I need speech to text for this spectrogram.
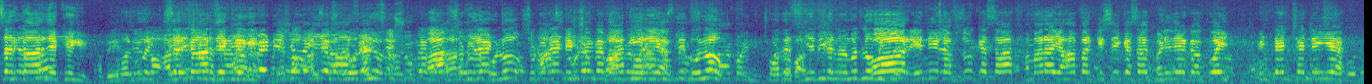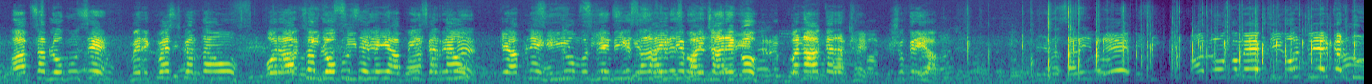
सरकार देखेगी। सरकार देखेगी। स्टूडेंट स्टूडेंट इशू पे बात हो रही है बोलो। अगर सीएबी का नाम लो और इन्हीं लफ्जों के साथ हमारा यहाँ पर किसी के साथ भिड़ने का कोई इंटेंशन नहीं है। आप सब लोगों से मैं रिक्वेस्ट करता हूँ और आप सब लोगों से मैं अपील करता हूँ कि अपने हिंदू मुस्लिम के साथ के भाईचारे को बना कर रखे। शुक्रिया। और लोगों को मैं एक चीज़ और क्लियर कर दूँ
